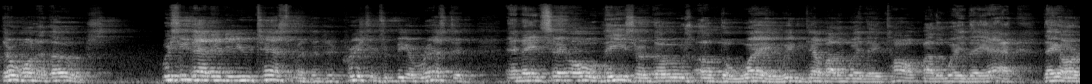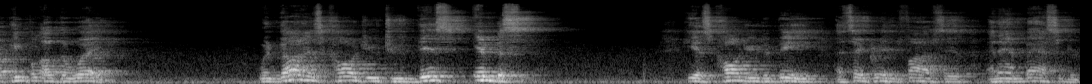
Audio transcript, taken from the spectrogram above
they're one of those. We see that in the New Testament that the Christians would be arrested and they'd say, oh, these are those of the way. We can tell by the way they talk, by the way they act. They are people of the way. When God has called you to this embassy, He has called you to be, as 2 Corinthians 5 says, an ambassador.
